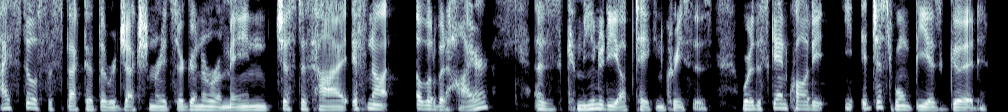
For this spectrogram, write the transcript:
I still suspect that the rejection rates are going to remain just as high, if not a little bit higher, as community uptake increases, where the scan quality it just won't be as good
